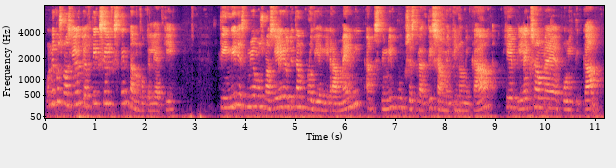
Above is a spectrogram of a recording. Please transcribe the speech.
Ο Νίκος μας λέει ότι αυτή η εξέλιξη δεν ήταν νομοτελειακή. Την ίδια στιγμή όμως μας λέει ότι ήταν προδιαγεγραμμένη από τη στιγμή που ξεστρατήσαμε κοινωνικά και επιλέξαμε πολιτικά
